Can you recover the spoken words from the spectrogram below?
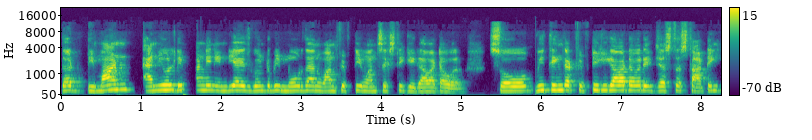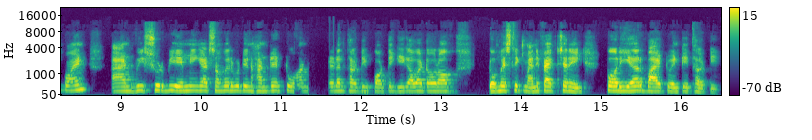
the demand annual demand in india is going to be more than 150 160 gigawatt hour. So we think that 50 gigawatt hour is just a starting point and we should be aiming at somewhere between 100 to 130 40 gigawatt hour of domestic manufacturing per year by 2030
